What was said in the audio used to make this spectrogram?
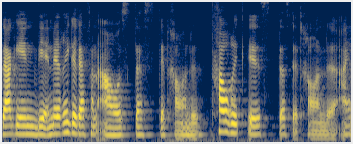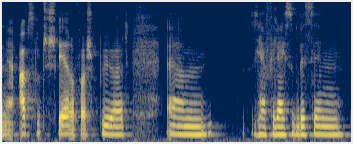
da gehen wir in der Regel davon aus, dass der Trauernde traurig ist, dass der Trauernde eine absolute Schwere verspürt, ähm, ja, vielleicht so ein bisschen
